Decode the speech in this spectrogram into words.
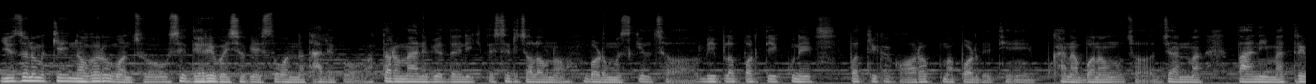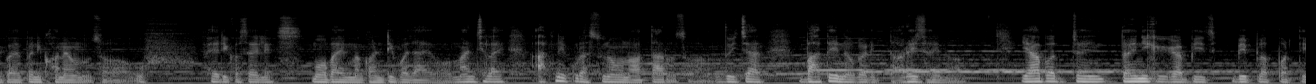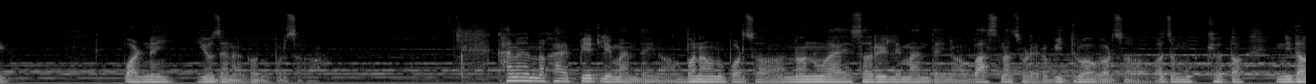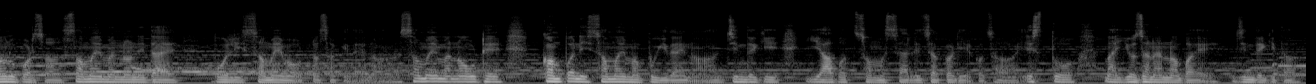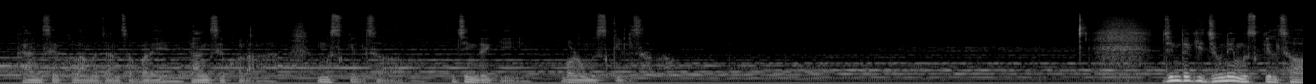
योजनामा केही नगरौँ भन्छु उसै धेरै भइसक्यो यस्तो भन्न थालेको। तर मानवीय दैनिक त्यसरी चलाउन बडो मुस्किल छ। विप्लव प्रत्येक कुनै पत्रिकाको हरफमा पढ्दै थिएँ। खाना बनाउनु छ ज्यानमा पानी मात्रै भए पनि खनाउनु छ। उफ फेरि कसैले मोबाइलमा घन्टी बजायो। मान्छेलाई आफ्नै कुरा सुनाउन हतारो छ। दुई चार बातै नगरी धरै छैन। यावत दैनिकीका बिच विप्लव प्रत्येक पढ्नै योजना गर्नुपर्छ। खाना नखाए पेटले मान्दैन बनाउनु पर्छ ननुहाए शरीरले मान्दैन बास्ना छोडेर विद्रोह गर्छ। अझ मुख्य त निधाउनु पर्छ समयमा ननिधाए भोलि समयमा उठ्न सकिँदैन। समयमा नउठे कम्पनी समयमा पुगिँदैन। जिन्दगी यावत समस्याले जकडिएको छ। यस्तोमा योजना नभए जिन्दगी त घाङ्से खोलामा जान्छ बडै घाङ्से खोला। मुस्किल छ। जिन्दगी बडो मुस्किल छ। जिन्दगी जिउनै मुस्किल छ।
